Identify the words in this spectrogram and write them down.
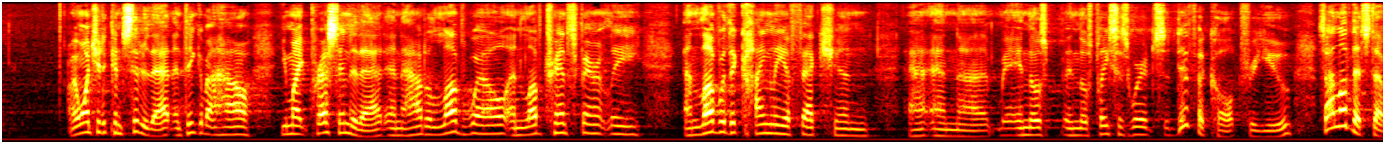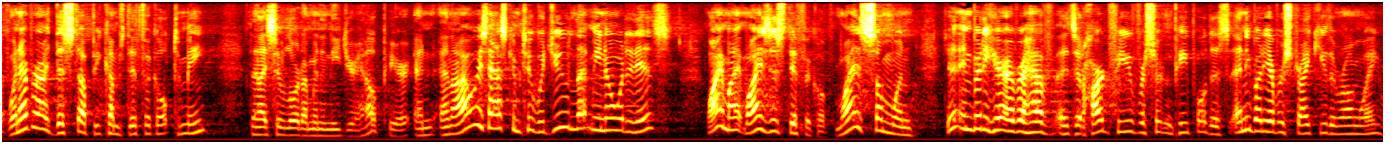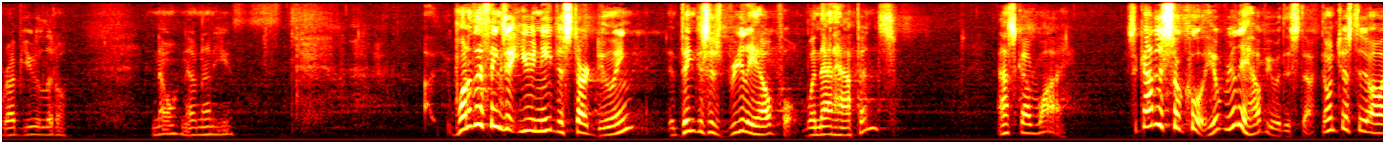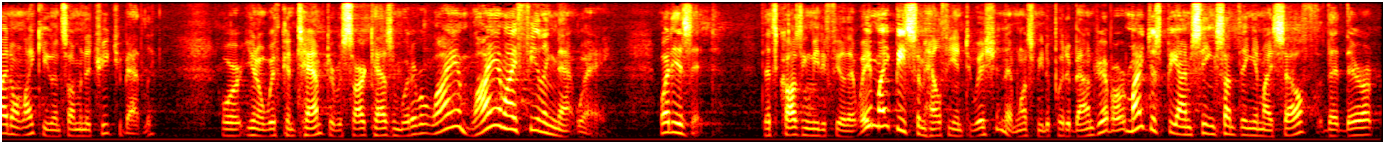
I want you to consider that and think about how you might press into that and how to love well and love transparently and love with a kindly affection and, uh, in those in those places where it's difficult for you. So I love that stuff. Whenever I, this stuff becomes difficult to me, then I say, Lord, I'm going to need your help here. And and I always ask Him too. Would you let me know what it is? Why am I? Why is this difficult? Why is someone? Did anybody here ever have? Is it hard for you for certain people? Does anybody ever strike you the wrong way? Rub you a little? No, no, none of you. One of the things that you need to start doing, I think this is really helpful. When that happens, ask God why. So God is so cool. He'll really help you with this stuff. Don't just say, oh, I don't like you, and so I'm going to treat you badly. Or, you know, with contempt or with sarcasm, whatever. Why am, why am I feeling that way? What is it that's causing me to feel that way? It might be some healthy intuition that wants me to put a boundary up, or it might just be I'm seeing something in myself that they're,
